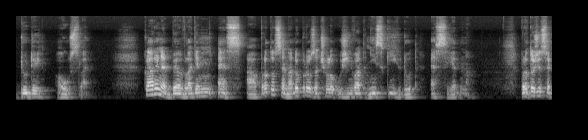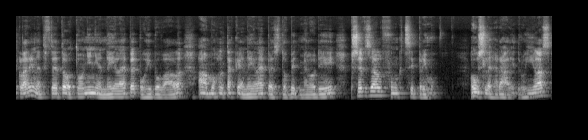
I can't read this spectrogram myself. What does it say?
dudy housle. Klarinet byl v ladění S a proto se na dobro začalo užívat nízkých dud S1. Protože se klarinet v této tónině nejlépe pohyboval a mohl také nejlépe zdobit melodii, převzal funkci primu. Housle hráli druhý hlas,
